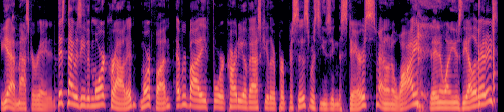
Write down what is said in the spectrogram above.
Yeah, masquerade. This night was even more crowded, more fun. Everybody, for cardiovascular purposes, was using the stairs. I don't know why. They didn't want to use the elevators.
